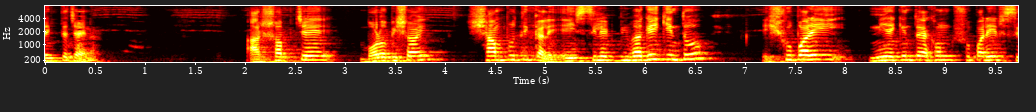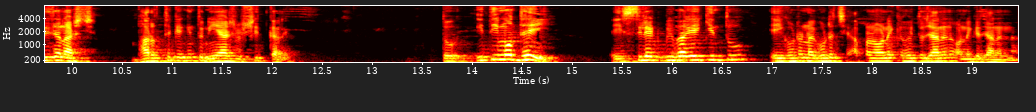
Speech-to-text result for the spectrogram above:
দেখতে চাই না। আর সবচেয়ে বড় বিষয়, সাম্প্রতিককালে এই সিলেট বিভাগেই কিন্তু এই সুপারি নিয়ে কিন্তু এখন সুপারির সিজন আসছে, ভারত থেকে কিন্তু নিয়ে আসবে শীতকালে। তো ইতিমধ্যেই এই সিলেট বিভাগেই কিন্তু এই ঘটনা ঘটেছে। আপনারা অনেকে হয়তো জানেন, অনেকে জানেন না।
